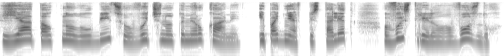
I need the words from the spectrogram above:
Я оттолкнула убийцу вытянутыми руками и, подняв пистолет, выстрелила в воздух,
